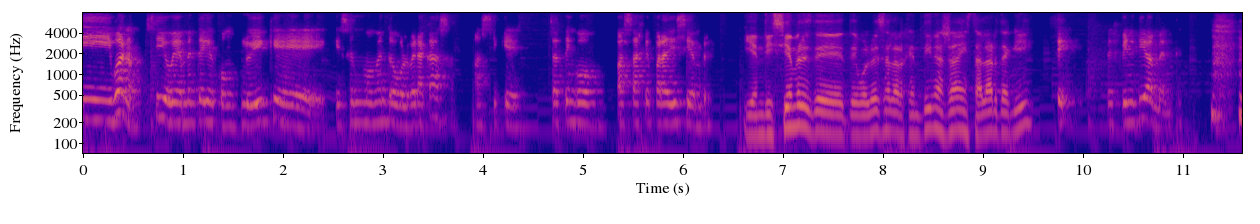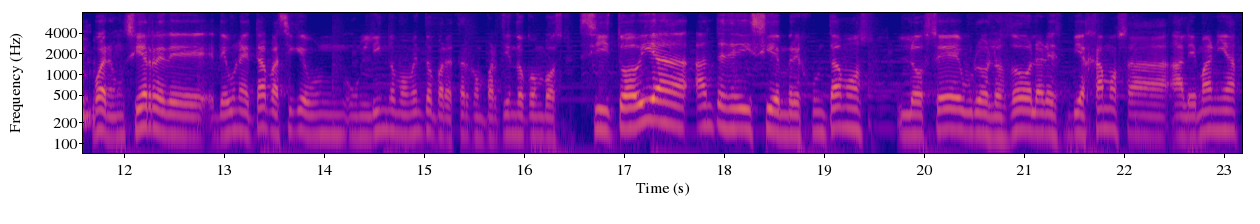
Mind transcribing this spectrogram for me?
Y bueno, sí, obviamente que concluí que, es el momento de volver a casa. Así que ya tengo pasaje para diciembre. ¿Y en diciembre te, te volvés a la Argentina ya a instalarte aquí? Sí, definitivamente. Bueno, un cierre de, de una etapa, así que un, lindo momento para estar compartiendo con vos. Si todavía antes de diciembre juntamos los euros, los dólares, viajamos a Alemania,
